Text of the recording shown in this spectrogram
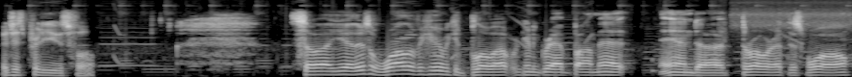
which is pretty useful. So, uh, yeah, there's a wall over here we could blow up. We're going to grab Bombette and uh, throw her at this wall.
